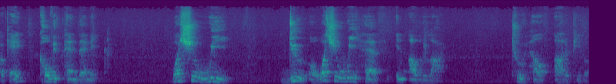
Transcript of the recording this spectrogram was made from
okay, COVID pandemic, what should we do or what should we have in our life to help other people?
